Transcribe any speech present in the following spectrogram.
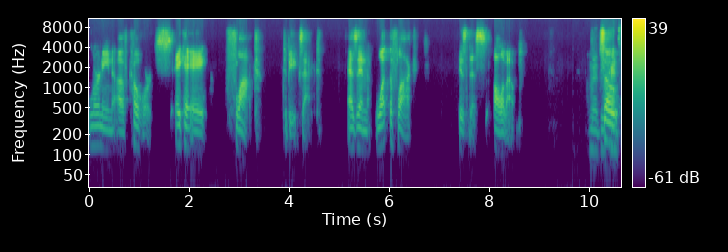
learning of cohorts, aka FLoC, to be exact, as in what the flock is this all about? I'm going to be so. Trans-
